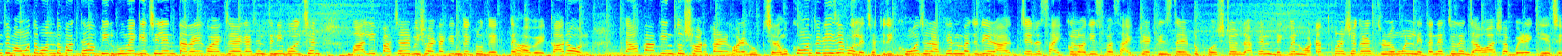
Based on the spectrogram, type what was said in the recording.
মুখ্যমন্ত্রী মমতা বন্দ্যোপাধ্যায়ও বীরভূমে গেছিলেন, তার আগে কয়েক জায়গায় গেছেন। তিনি বলছেন, বালি পাচারের বিষয়টা কিন্তু একটু দেখতে হবে, কারণ টাকা কিন্তু সরকারের ঘরে ঢুকছে না। মুখ্যমন্ত্রী নিজে বলেছেন, যদি খোঁজ রাখেন বা যদি রাজ্যের সাইকোলজিস্ট বা সাইকিয়াট্রিস্টদের একটু খোঁজ টোজ রাখেন, দেখবেন হঠাৎ করে সেখানে তৃণমূল নেতা নেত্রীদের যাওয়া আসা বেড়ে গিয়েছে।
